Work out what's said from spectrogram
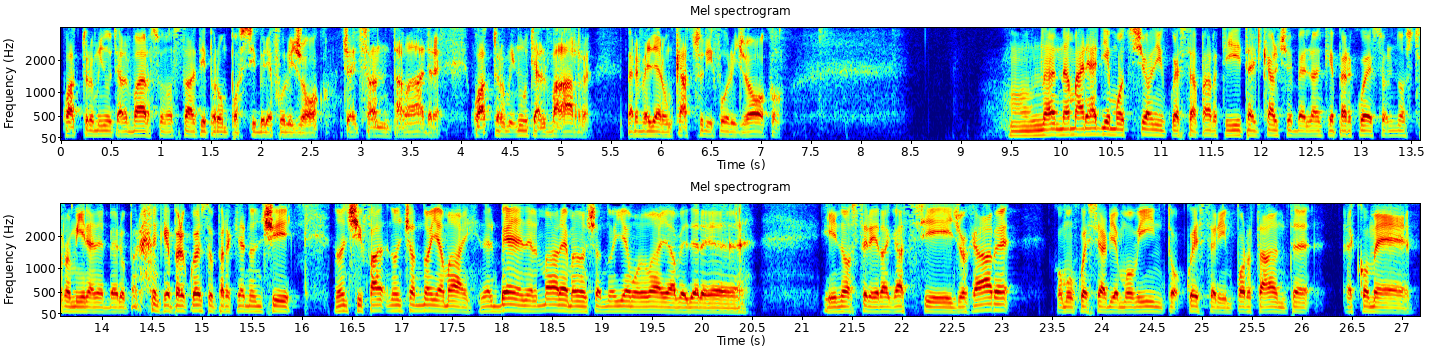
4 minuti al VAR sono stati per un possibile fuorigioco. Cioè, santa madre, 4 minuti al VAR per vedere un cazzo di fuorigioco. Una, una, marea di emozioni in questa partita. Il calcio è bello anche per questo. Il nostro Milan è bello per, anche per questo perché non ci, non, ci fa, non ci annoia mai, nel bene e nel male, ma non ci annoiamo mai a vedere i nostri ragazzi giocare. Comunque, se abbiamo vinto, questo è l'importante è come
